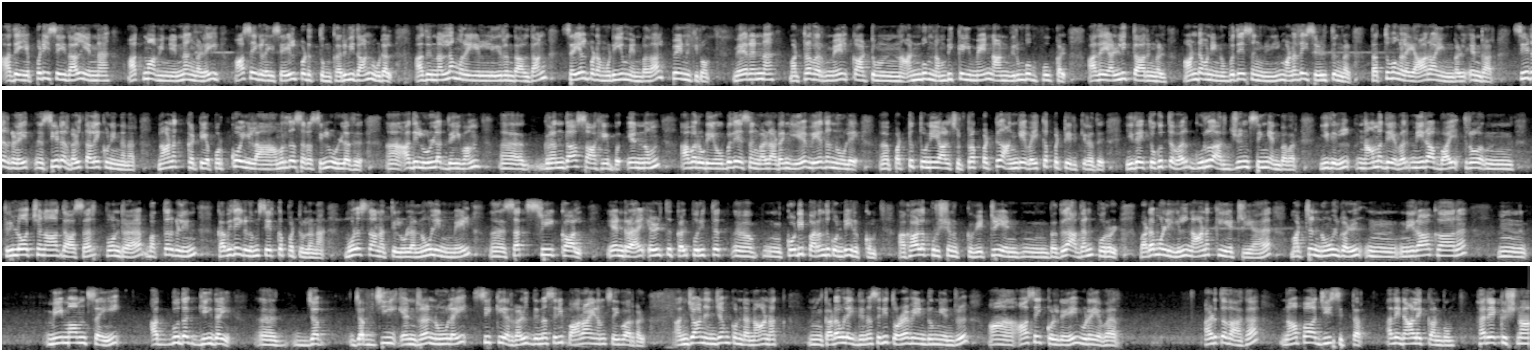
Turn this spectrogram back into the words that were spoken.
அதை எப்படி செய்தால் என்ன? ஆத்மாவின் எண்ணங்களை ஆசைகளை செயல்படுத்தும் கருவிதான் உடல். அது நல்ல முறையில் இருந்தால்தான் செயல்பட முடியும் என்பதால் பேணுகிறோம். வேறென்ன? மற்றவர் மேல் காட்டும் அன்பும் நம்பிக்கையுமே நான் விரும்பும் பூக்கள். அதை அள்ளித் தாருங்கள். ஆண்டவனின் உபதேசங்களில் மனதை செலுத்துங்கள். தத்துவங்களை ஆராயுங்கள் என்றார். சீடர்களை சீடர்கள் தலை குனிந்தனர். நானக் கட்டிய பொற்கோயில் அமிர்தசரஸில் உள்ளது. அதில் உள்ள தெய்வம் அஹ், கிரந்தா சாஹிப் என்னும் அவருடைய உபதேசங்கள் அடங்கிய வேத நூலே பட்டு துணியால் சுற்றப்பட்டு அங்கே வைக்கப்பட்டிருக்கிறது. இதை தொகுத்தவர் குரு அர்ஜுன் சிங் என்பவர். இதில் நாமதேவர் மீராபாய் த்ரோ திரிலோச்சனாதாசர் போன்ற பக்தர்களின் கவிதைகளும் சேர்க்கப்பட்டுள்ளன. மூலஸ்தானத்தில் உள்ள நூலின் மேல் சத் ஸ்ரீகால் என்ற எழுத்துக்கள் பொறித்த கொடி பறந்து கொண்டு இருக்கும். அகால புருஷனுக்கு வெற்றி என்பது அதன் பொருள். வடமொழியில் நாணக்கு இயற்றிய மற்ற நூல்கள் நிராகார மீமாம்சை அத்புத கீதை ஜப் ஜப்ஜி என்ற நூலை சீக்கியர்கள் தினசரி பாராயணம் செய்வார்கள். அஞ்சா நெஞ்சம் கொண்ட நானக் கடவுளை தினசரி தொழ வேண்டும் என்று ஆசை கொள்கையை உடையவர். அடுத்ததாக நாபாஜி சித்தர். அதை நாளை காண்போம். ஹரே கிருஷ்ணா.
